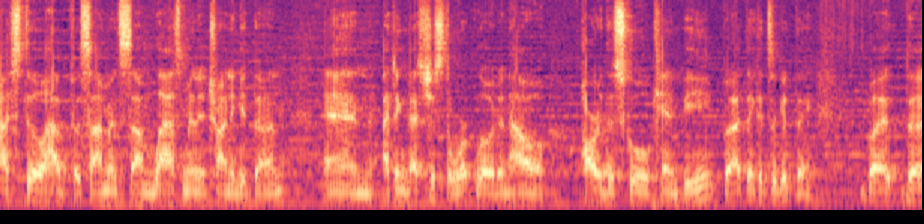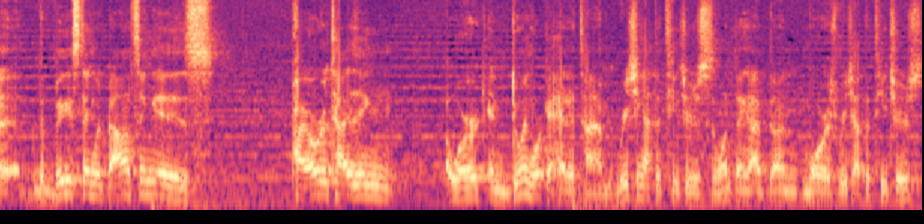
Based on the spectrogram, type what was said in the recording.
I still have assignments that I'm last minute trying to get done, and I think that's just the workload and how hard the school can be. But I think it's a good thing. But the the biggest thing with balancing is prioritizing work and doing work ahead of time, reaching out to teachers. The one thing I've done more is reach out to teachers,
